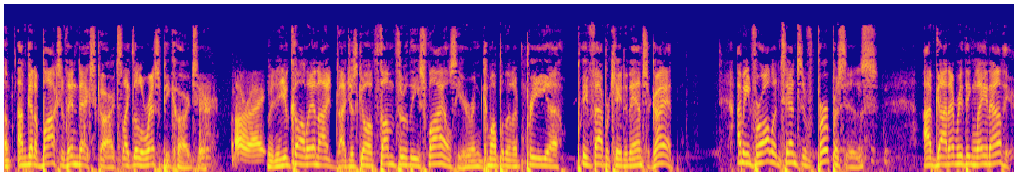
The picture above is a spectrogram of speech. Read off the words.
I've- I've got a box of index cards, like little recipe cards here. All right. When you call in, I, I just go thumb through these files here and come up with a pre, uh, prefabricated answer. Go ahead. I mean, for all intensive purposes, I've got everything laid out here.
